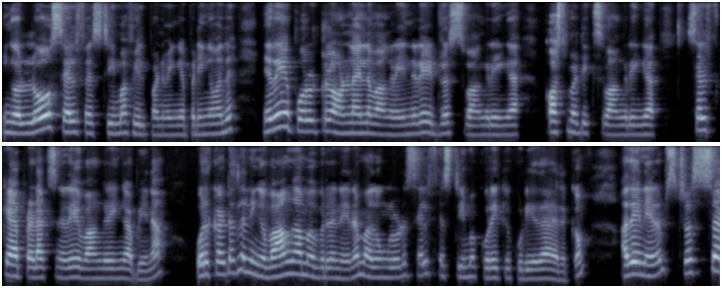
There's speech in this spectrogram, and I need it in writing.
நீங்கள் லோ செல்ஃப் எஸ்டீமா ஃபீல் பண்ணுவீங்க. இப்போ நீங்கள் வந்து நிறைய பொருட்கள் ஆன்லைனில் வாங்குறீங்க. நிறைய ட்ரெஸ் வாங்குறீங்க. காஸ்மெட்டிக்ஸ் வாங்குறீங்க. செல்ஃப் கேர் ப்ராடக்ட்ஸ் நிறைய வாங்குறீங்க அப்படின்னா ஒரு கட்டத்தில் நீங்க வாங்காமல் விடுற நேரம் அது உங்களோட செல்ஃப் எஸ்டீமை குறைக்கக்கூடியதாக இருக்கும். அதே நேரம் ஸ்ட்ரெஸ்ஸை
